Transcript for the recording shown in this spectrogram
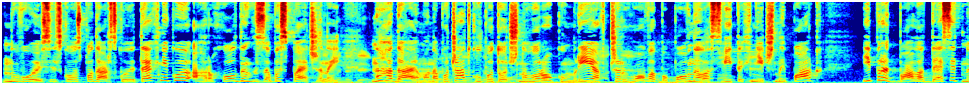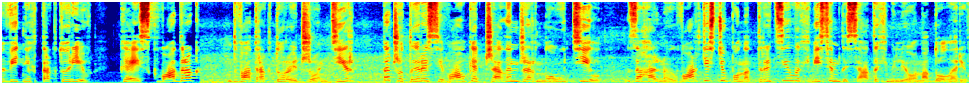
Новою сільськогосподарською технікою агрохолдинг забезпечений. Нагадаємо, на початку поточного року мрія вчергове поповнила свій технічний парк і придбала 10 новітніх тракторів. Case Quadtrac, два трактори John Deere та чотири сівалки Challenger No-Till загальною вартістю понад 3,8 мільйона доларів.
